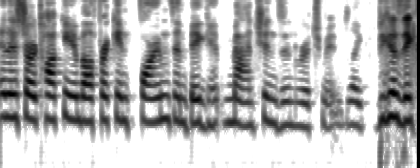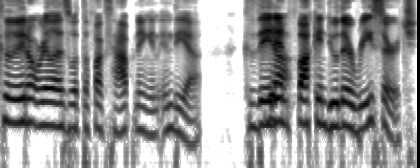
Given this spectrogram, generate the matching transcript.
and then start talking about freaking farms and big mansions in Richmond. Like Because they clearly don't realize what the fuck's happening in India. Because they Yeah. didn't fucking do their research.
